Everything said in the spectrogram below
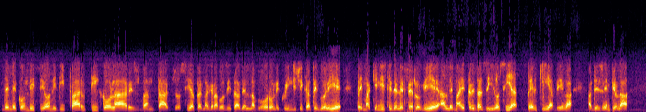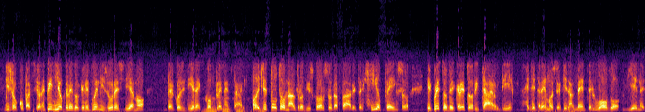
delle condizioni di particolare svantaggio, sia per la gravosità del lavoro, le 15 categorie, dai macchinisti delle ferrovie alle maestre d'asilo, sia per chi aveva ad esempio la disoccupazione. Quindi io credo che le due misure siano per così dire complementari. Poi c'è tutto un altro discorso da fare perché io penso che questo decreto ritardi e vedremo se finalmente l'uovo viene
